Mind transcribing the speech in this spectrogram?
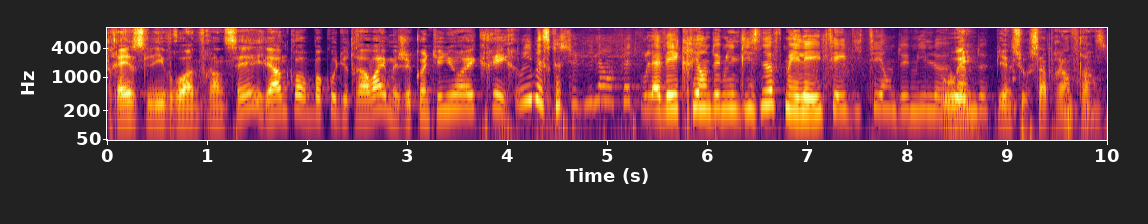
13 livres en français. Il y a encore beaucoup de travail, mais je continue à écrire. Oui, parce que celui-là, en fait, vous l'avez écrit en 2019, mais il a été édité en 2022. Oui, bien sûr, ça prend en temps. France,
